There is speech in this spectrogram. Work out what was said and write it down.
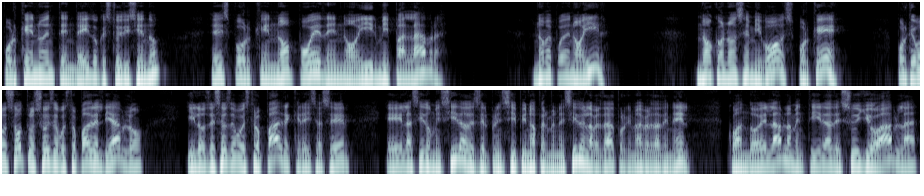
¿por qué no entendéis lo que estoy diciendo? Es porque no pueden oír mi palabra. No me pueden oír. No conocen mi voz. ¿Por qué? Porque vosotros sois de vuestro padre el diablo y los deseos de vuestro padre queréis hacer. Él ha sido homicida desde el principio y no ha permanecido en la verdad porque no hay verdad en él. Cuando él habla mentira, de suyo habla,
